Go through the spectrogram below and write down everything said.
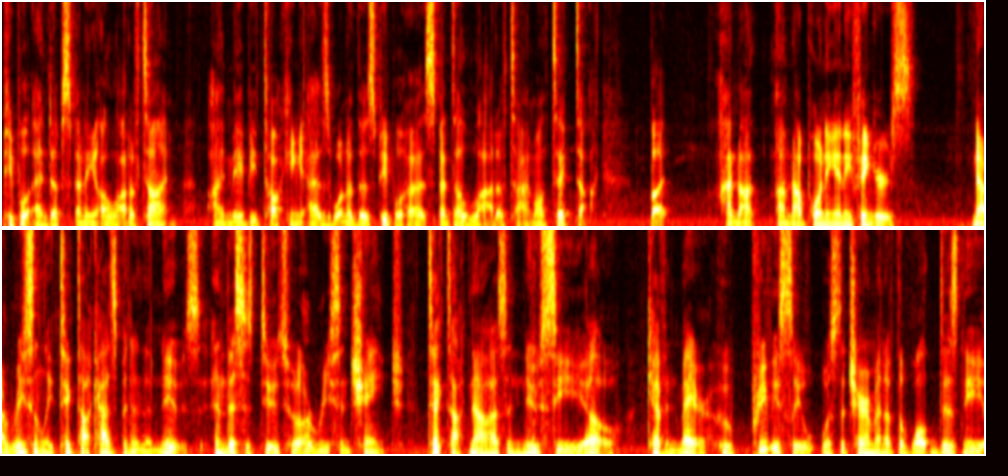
people end up spending a lot of time. I may be talking as one of those people who has spent a lot of time on TikTok, but I'm not. I'm not pointing any fingers. Now, recently, TikTok has been in the news, and this is due to a recent change. TikTok now has a new CEO, Kevin Mayer, who previously was the chairman of the Walt Disney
